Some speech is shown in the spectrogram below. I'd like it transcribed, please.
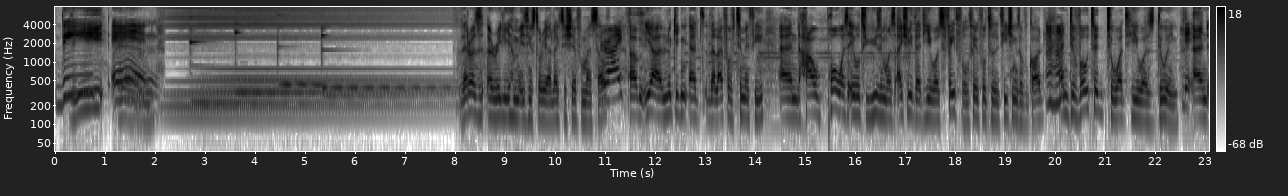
The, The end. That was a really amazing story I'd like to share for myself. Right. Um, yeah, looking at the life of Timothy and how Paul was able to use him was actually that he was faithful, faithful to the teachings of God and devoted to what he was doing. Yes. And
